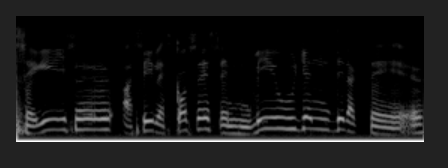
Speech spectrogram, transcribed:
seguís eh? així les coses en viu i en directe. Eh?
